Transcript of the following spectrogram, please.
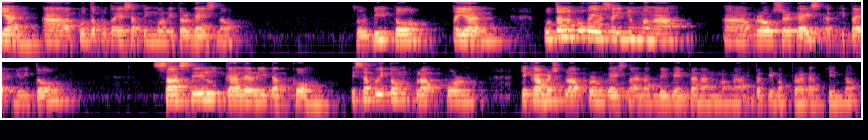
yan. ah punta po tayo sa ating monitor guys, no? So, dito, ayan. Punta lang po kayo sa inyong mga ah, browser guys at i-type nyo itong sasilgallery.com. Isa po itong platform, e-commerce platform guys na nagbebenta ng mga iba't ibang product din, no?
